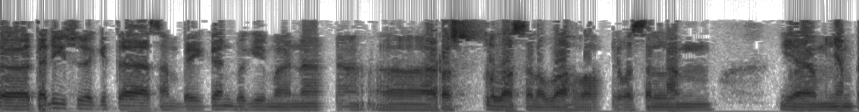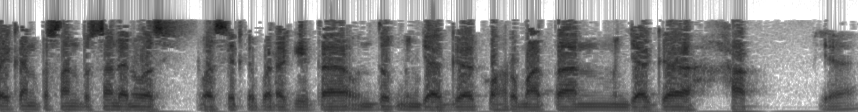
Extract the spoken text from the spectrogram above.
Uh, tadi sudah kita sampaikan bagaimana uh, Rasulullah Sallallahu Alaihi Wasallam ya menyampaikan pesan-pesan dan wasiat kepada kita untuk menjaga kehormatan, menjaga hak, ya,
